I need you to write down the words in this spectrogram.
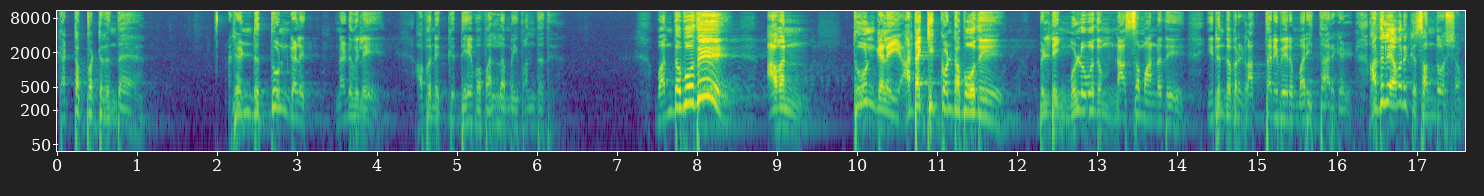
கட்டப்பட்டிருந்த ரெண்டு தூண்களை நடுவிலே அவனுக்கு தேவ வல்லமை வந்தது. வந்தபோது அவன் தூண்களை அடக்கிக் கொண்டபோது பில்டிங் முழுவதும் நாசமானது. இருந்தவர்கள் அத்தனை பேரும் மறித்தார்கள் அதிலே அவனுக்கு சந்தோஷம்.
